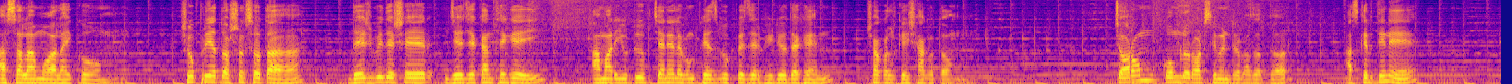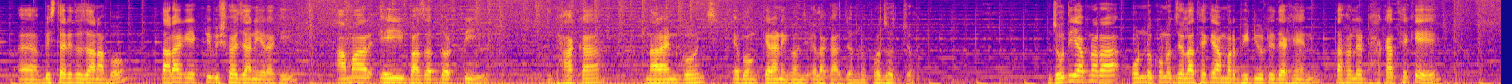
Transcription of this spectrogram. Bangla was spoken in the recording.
আসসালামু আলাইকুম। সুপ্রিয় দর্শক শ্রোতা, দেশ বিদেশের যে যেখান থেকেই আমার ইউটিউব চ্যানেল এবং ফেসবুক পেজের ভিডিও দেখেন, সকলকে স্বাগতম। চরম কমলো রড সিমেন্টের বাজার দর। আজকের দিনে বিস্তারিত জানাব। তার আগে একটি বিষয় জানিয়ে রাখি, আমার এই বাজার দরটি ঢাকা, নারায়ণগঞ্জ এবং কেরানীগঞ্জ এলাকার জন্য প্রযোজ্য। যদি আপনারা অন্য কোনো জেলা থেকে আমার ভিডিওটি দেখেন, তাহলে ঢাকা থেকে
